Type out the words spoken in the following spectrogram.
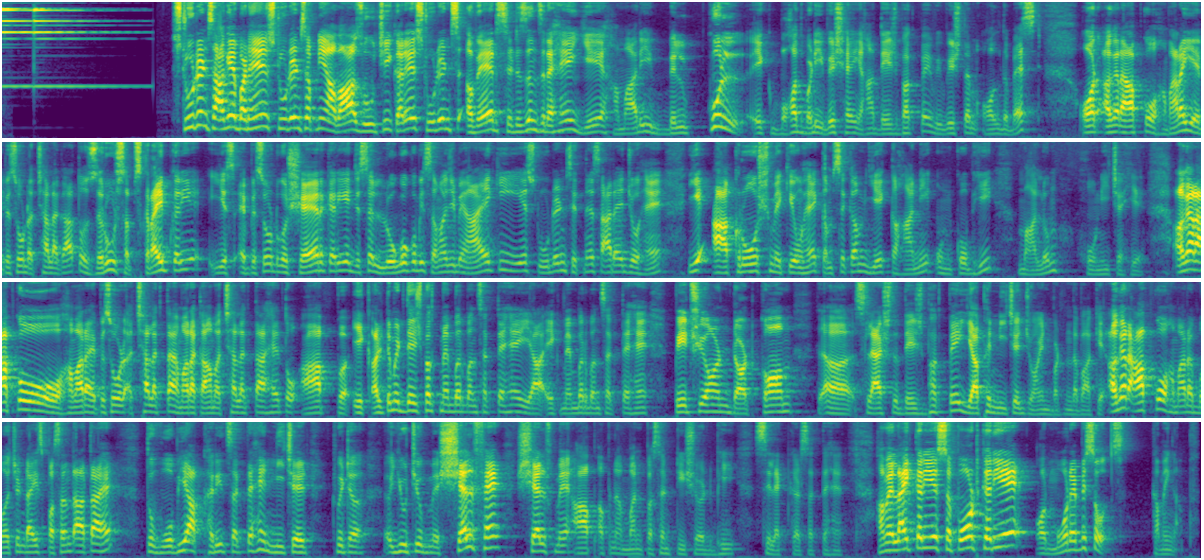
स्टूडेंट्स आगे बढ़े स्टूडेंट्स अपनी आवाज़ ऊँची करें स्टूडेंट्स अवेयर सिटीजन रहें, ये हमारी बिल्कुल एक बहुत बड़ी विश है यहाँ देशभक्त पे we wish them all the best और अगर आपको हमारा ये एपिसोड अच्छा लगा तो ज़रूर सब्सक्राइब करिए, इस एपिसोड को शेयर करिए, जिससे लोगों को भी समझ में आए कि ये स्टूडेंट्स इतने सारे जो हैं, ये आक्रोश में क्यों है, कम से कम ये कहानी उनको भी मालूम होनी चाहिए। अगर आपको हमारा एपिसोड अच्छा लगता है, हमारा काम अच्छा लगता है तो आप एक अल्टीमेट देशभक्त मेंबर बन सकते हैं या एक मेंबर बन सकते हैं Patreon dot com slash the Deshbhakt पे, या फिर नीचे ज्वाइन बटन दबा के। अगर आपको हमारा मर्चेंडाइज पसंद आता है तो वो भी आप खरीद सकते हैं। नीचे ट्विटर यूट्यूब में शेल्फ है। शेल्फ में आप अपना मनपसंद टी शर्ट भी सिलेक्ट कर सकते हैं। हमें लाइक करिए सपोर्ट करिए और मोर एपिसोड्स कमिंग अप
